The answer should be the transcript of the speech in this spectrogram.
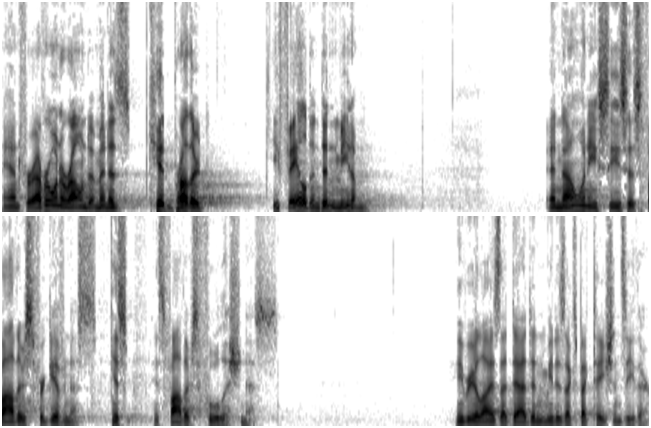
and for everyone around him, and his kid brother, he failed and didn't meet him. And now, when he sees his father's forgiveness, his, his father's foolishness, he realized that dad didn't meet his expectations either.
